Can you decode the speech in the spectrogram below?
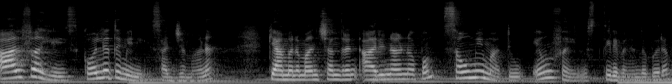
ആൽഫ ഹിൽസ് കൊല്ലത്തുമിനി സജ്ജമാണ്. ക്യാമറമാൻ ചന്ദ്രൻ ആര്യനാണിനൊപ്പം സൗമ്യ മാത്യു എം ഫൈനൂസ് തിരുവനന്തപുരം.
